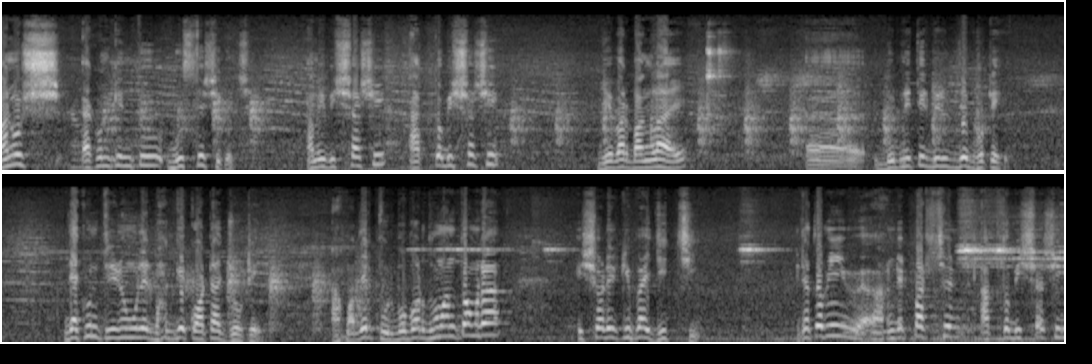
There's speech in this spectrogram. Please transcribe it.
মানুষ এখন কিন্তু বুঝতে শিখেছে। আমি বিশ্বাসী, আত্মবিশ্বাসী, যে এবার বাংলায় দুর্নীতির বিরুদ্ধে ভোটে। দেখুন, তৃণমূলের ভাগ্যে কটা জোটে। আমাদের পূর্ব বর্ধমান তো আমরা ঈশ্বরের কৃপায় জিতছি। এটা তো আমি হান্ড্রেড পারসেন্ট আত্মবিশ্বাসী।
